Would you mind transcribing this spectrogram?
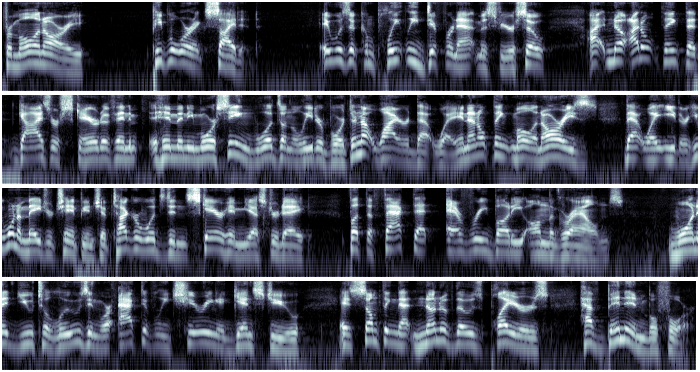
for Molinari, people were excited. It was a completely different atmosphere. So I no, I don't think that guys are scared of him, him anymore. Seeing Woods on the leaderboard, they're not wired that way, and I don't think Molinari's that way either. He won a major championship. Tiger Woods didn't scare him yesterday, but the fact that everybody on the grounds wanted you to lose and were actively cheering against you is something that none of those players have been in before,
